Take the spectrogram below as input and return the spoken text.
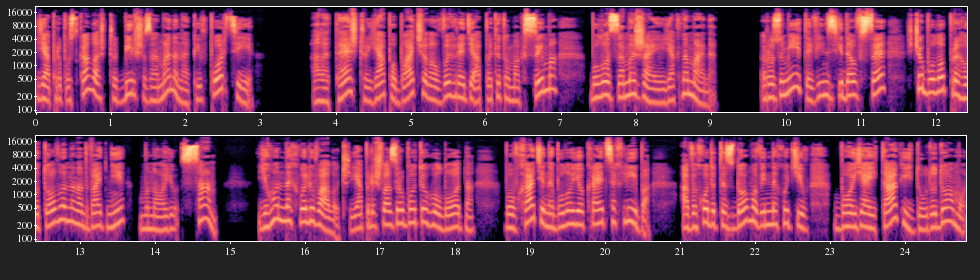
Я припускала, що більше за мене на півпорції. Але те, що я побачила у вигляді апетиту Максима, було за межею, як на мене. Розумієте, він з'їдав все, що було приготовлено на два дні мною сам. Його не хвилювало, чи я прийшла з роботи голодна, бо в хаті не було й окрайця хліба, а виходити з дому він не хотів, бо я й так йду додому.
